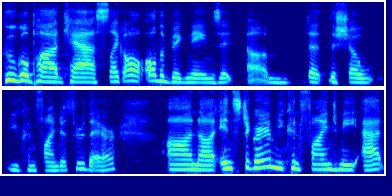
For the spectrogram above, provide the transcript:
Google Podcasts, like all, all the big names. It um, the the show you can find it through there. On uh, Instagram, you can find me at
